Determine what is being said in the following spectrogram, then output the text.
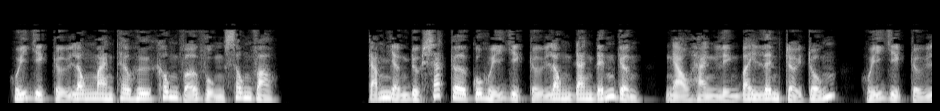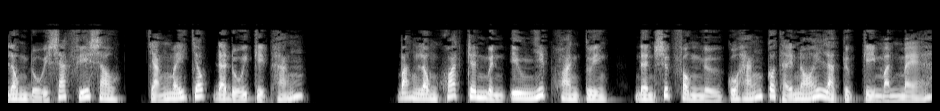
hủy diệt cự long mang theo hư không vỡ vụn xông vào. Cảm nhận được sát cơ của hủy diệt cự long đang đến gần, ngạo hàng liền bay lên trời trốn, hủy diệt cự long đuổi sát phía sau, chẳng mấy chốc đã đuổi kịp hắn. Băng long khoác trên mình yêu nhiếp hoàng tuyền, nên sức phòng ngự của hắn có thể nói là cực kỳ mạnh mẽ,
